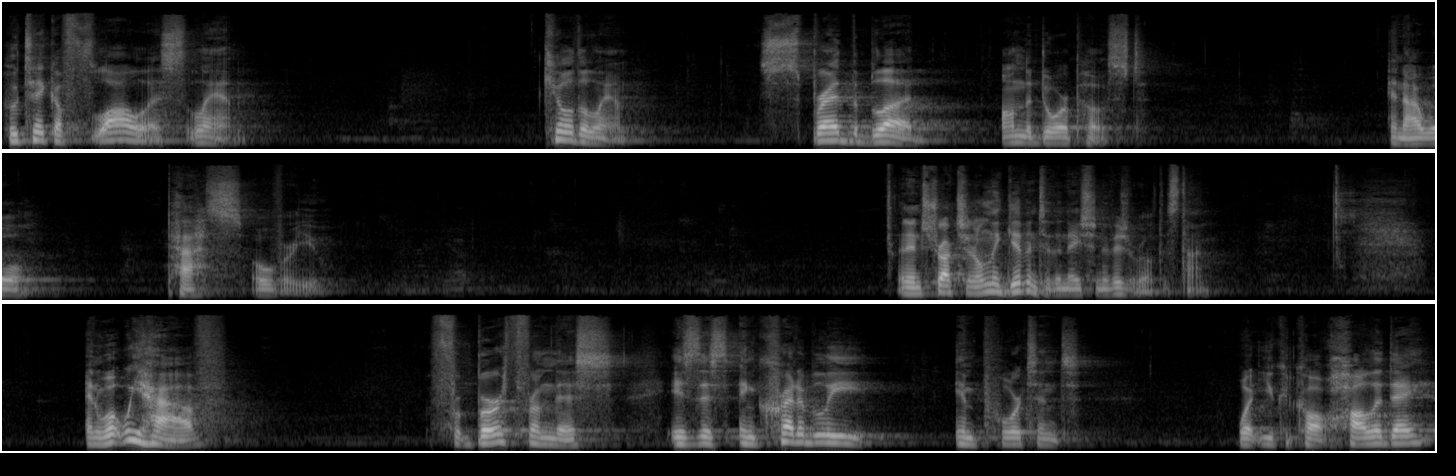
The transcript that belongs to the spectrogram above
who take a flawless lamb, kill the lamb, spread the blood on the doorpost, and I will pass over you. an instruction only given to the nation of Israel at this time. And what we have for birth from this is this incredibly important, what you could call holiday,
